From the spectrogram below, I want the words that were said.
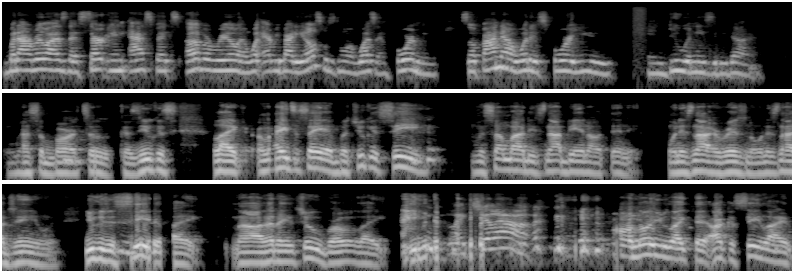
but I realized that certain aspects of a reel and what everybody else was doing wasn't for me. So find out what is for you and do what needs to be done. That's a bar mm-hmm. too, because you can like I hate to say it, but you can see when somebody's not being authentic, when it's not original, when it's not genuine. You can just see mm-hmm. it like nah, that ain't you, bro. Like even if, like chill out. I don't know you like that. I could see like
